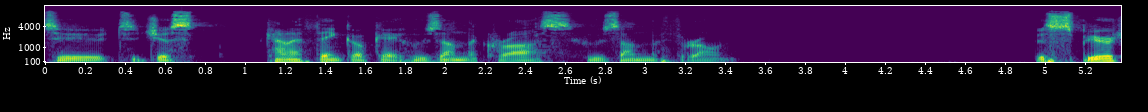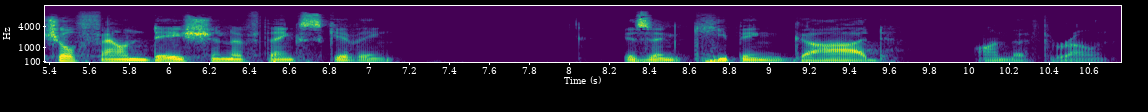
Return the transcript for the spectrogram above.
to, to just kind of think, okay, who's on the cross? Who's on the throne? The spiritual foundation of thanksgiving is in keeping God on the throne.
